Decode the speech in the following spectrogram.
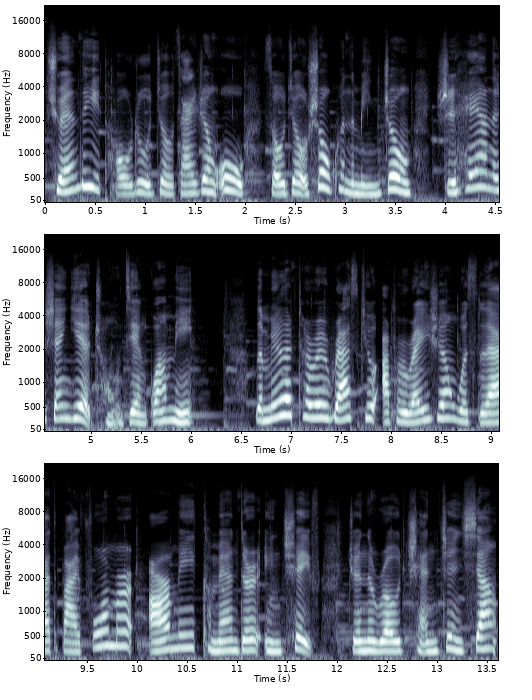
全力投入救灾任务，搜救受困的民众，使黑暗的深夜重见光明。The military rescue operation was led by former Army Commander-in-Chief General陈振湘。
